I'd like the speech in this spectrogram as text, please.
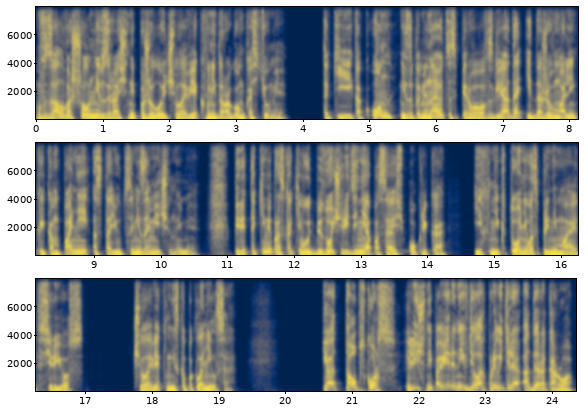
В зал вошел невзрачный пожилой человек в недорогом костюме. Такие, как он, не запоминаются с первого взгляда и даже в маленькой компании остаются незамеченными. Перед такими проскакивают без очереди, не опасаясь окрика. Их никто не воспринимает всерьез. Человек низко поклонился. «Я Таупскорс, личный поверенный в делах правителя Адера Каро»,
